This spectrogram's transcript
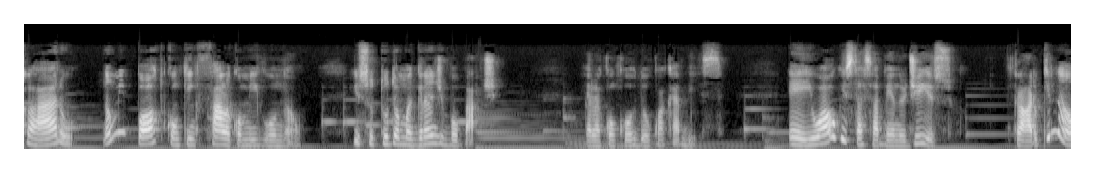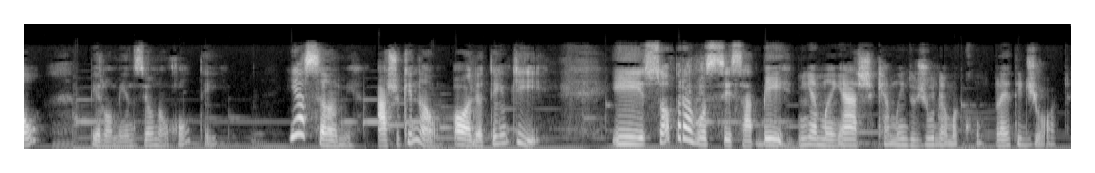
Claro, não me importo com quem fala comigo ou não. Isso tudo é uma grande bobagem. Ela concordou com a cabeça. Ei, o Algo está sabendo disso? Claro que não. Pelo menos eu não contei. E a Sammy? Acho que não. Olha, tenho que ir. E só para você saber, minha mãe acha que a mãe do Júlio é uma completa idiota.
